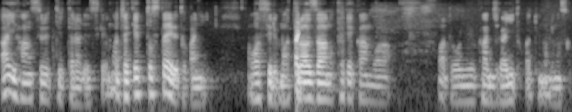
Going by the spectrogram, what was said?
相反するって言ったらあれですけど、まあジャケットスタイルとかに合わせる、まあトラウザーの丈感は、まあどういう感じがいいとかっていうのありますか？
